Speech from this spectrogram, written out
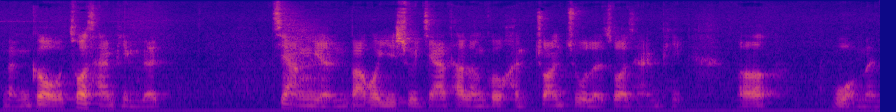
能够做产品的匠人，包括艺术家，他能够很专注的做产品，而我们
